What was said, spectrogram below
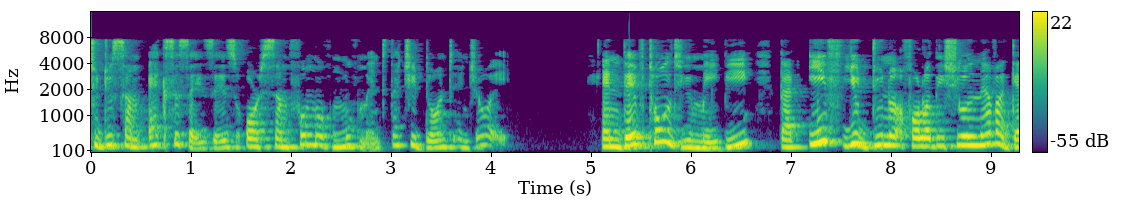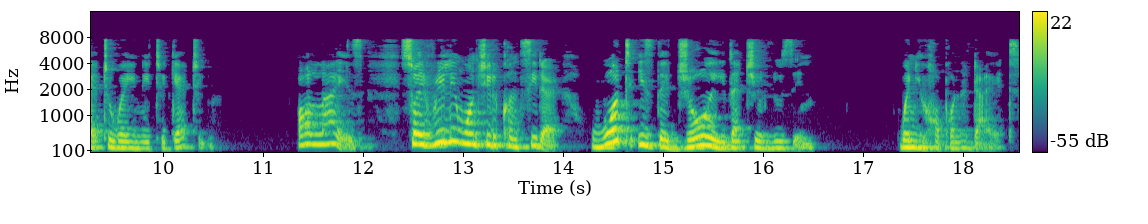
to do some exercises or some form of movement that you don't enjoy. And they've told you maybe that if you do not follow this, you'll never get to where you need to get to. All lies. So I really want you to consider what is the joy that you're losing when you hop on a diet.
